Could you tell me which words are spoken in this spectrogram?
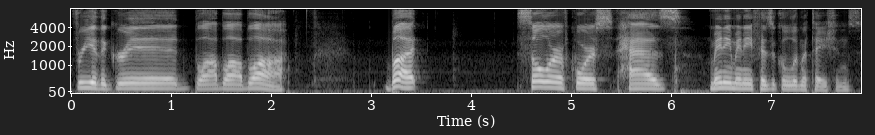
free of the grid, blah blah blah. But solar of course has many, many physical limitations.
